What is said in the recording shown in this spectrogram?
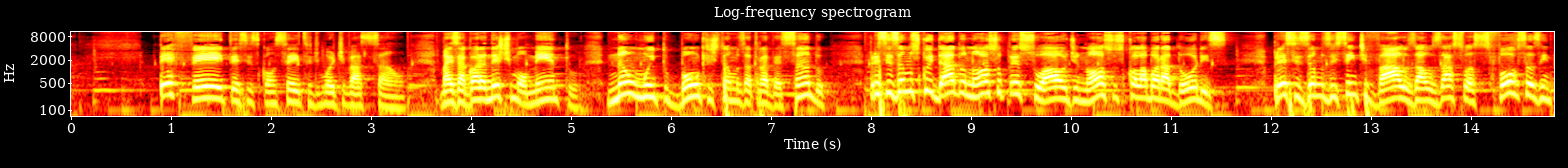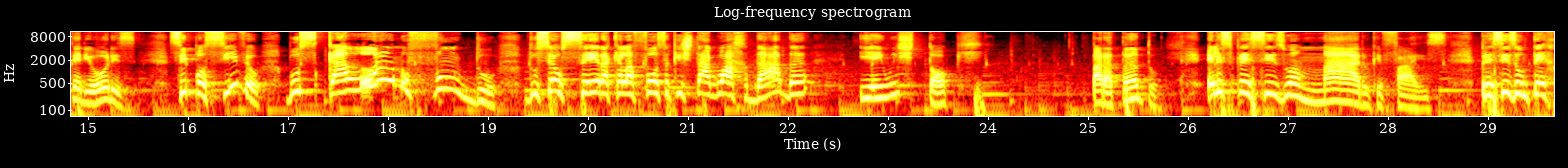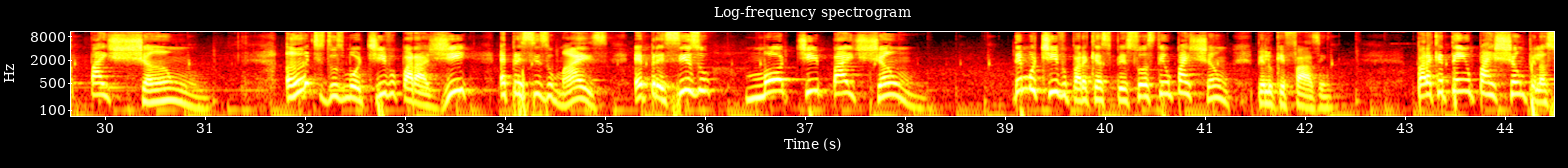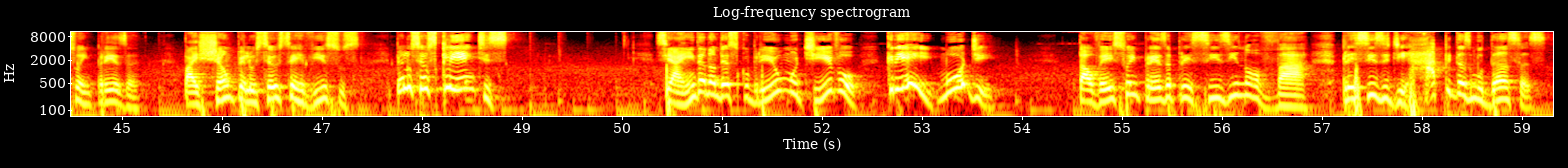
Perfeito esses conceitos de motivação. Mas agora, neste momento não muito bom que estamos atravessando, precisamos cuidar do nosso pessoal, de nossos colaboradores. Precisamos incentivá-los a usar suas forças interiores. Se possível, buscar lá no fundo do seu ser aquela força que está guardada e em um estoque. Para tanto, eles precisam amar o que faz, precisam ter paixão. Antes dos motivos para agir, é preciso mais, é preciso motivação. Dê motivo para que as pessoas tenham paixão pelo que fazem. Para que tenham paixão pela sua empresa, paixão pelos seus serviços, pelos seus clientes. Se ainda não descobriu o motivo, crie, mude. Talvez sua empresa precise inovar, precise de rápidas mudanças.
